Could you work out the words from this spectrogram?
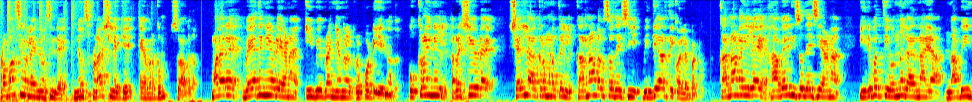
പ്രവാസി ഓൺലൈൻ ന്യൂസിന്റെ ന്യൂസ് ഫ്ലാഷിലേക്ക് ഏവർക്കും സ്വാഗതം. വളരെ വേദനയോടെയാണ് ഈ വിവരം ഞങ്ങൾ റിപ്പോർട്ട് ചെയ്യുന്നത്. ഉക്രൈനിൽ റഷ്യയുടെ ഷെൽ ആക്രമണത്തിൽ കർണാടക സ്വദേശി വിദ്യാർത്ഥി കൊല്ലപ്പെട്ടു. കർണാടകയിലെ ഹവേരി സ്വദേശിയാണ് ഇരുപത്തിയൊന്നുകാരനായ നവീൻ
